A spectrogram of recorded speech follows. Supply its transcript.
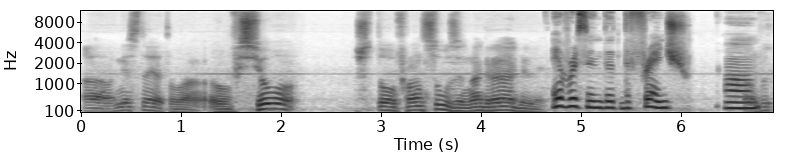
а, вместо этого все, что французы награбили everything that the French Um,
